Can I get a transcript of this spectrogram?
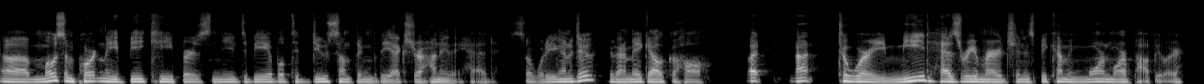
Uh, most importantly, beekeepers need to be able to do something with the extra honey they had. So, what are you going to do? You're going to make alcohol. But not to worry, mead has reemerged and is becoming more and more popular.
